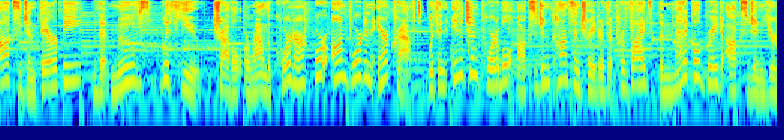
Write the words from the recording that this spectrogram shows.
oxygen therapy that moves with you. Travel around the corner or onboard an aircraft with an Inogen portable oxygen concentrator that provides the medical grade oxygen your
